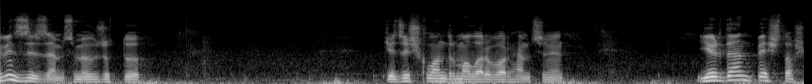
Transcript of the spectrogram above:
Evin zirzəmisi mövcuddur. Gecə işıqlandırmaları var həmçinin. Yerdən 5 daş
